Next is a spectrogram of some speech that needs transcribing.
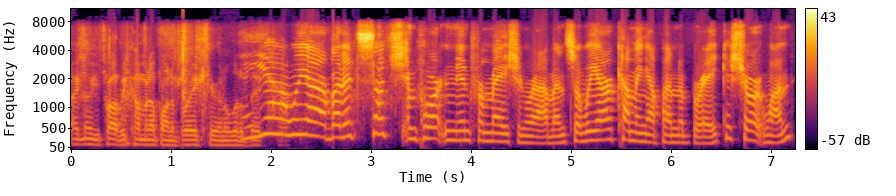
I know you're probably coming up on a break here in a little bit. Yeah, we are, but it's such important information, Robin. So we are coming up on a break, a short one.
